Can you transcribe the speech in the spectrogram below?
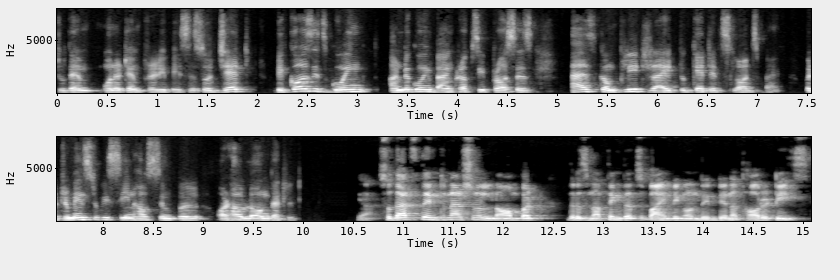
to them on a temporary basis. So Jet, because it's going undergoing bankruptcy process, has complete right to get its slots back. But remains to be seen how simple or how long that will take. Yeah. So that's the international norm, but there is nothing that's binding on the Indian authorities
